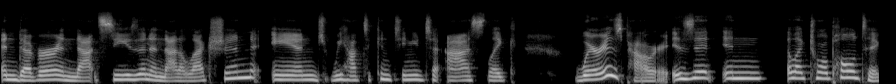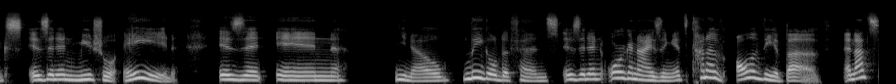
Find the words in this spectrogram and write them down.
endeavor in that season and that election. And we have to continue to ask like where is power? Is it in electoral politics? Is it in mutual aid? Is it in you know legal defense? Is it in organizing? It's kind of all of the above. And that's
